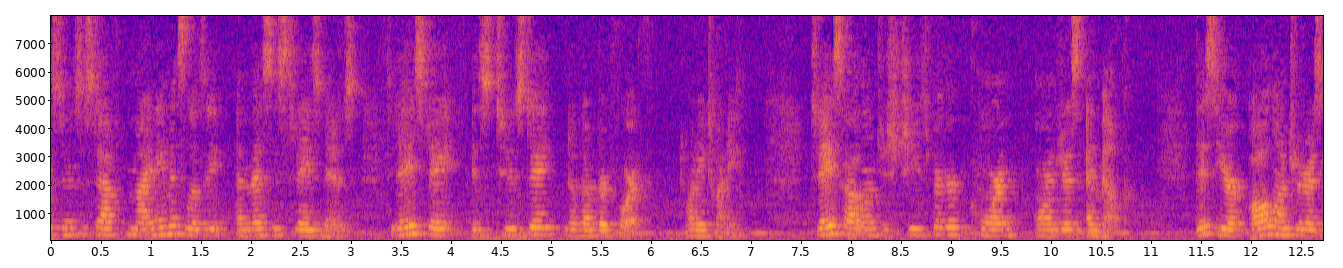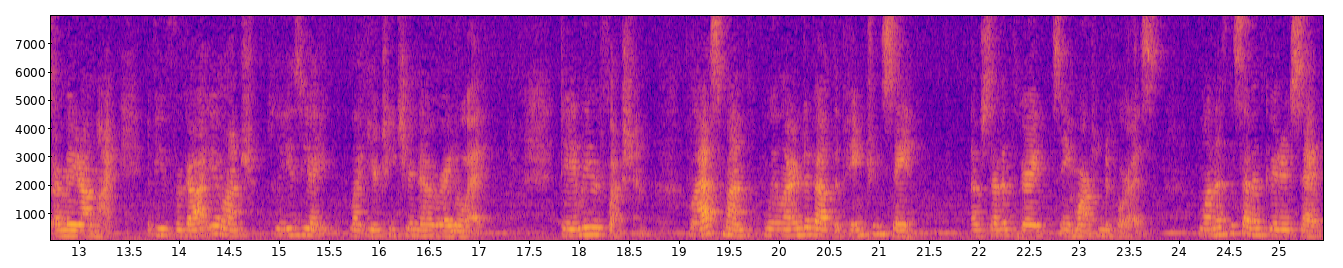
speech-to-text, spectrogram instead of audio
staff. My name is Lizzie, and this is today's news. Today's date is Tuesday, November 4th, 2020. Today's hot lunch is cheeseburger, corn, oranges, and milk. This year, all lunch orders are made online. If you forgot your lunch, please let your teacher know right away. Daily reflection. Last month, we learned about the patron saint of 7th grade, St. Martin de Porres. One of the 7th graders said,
